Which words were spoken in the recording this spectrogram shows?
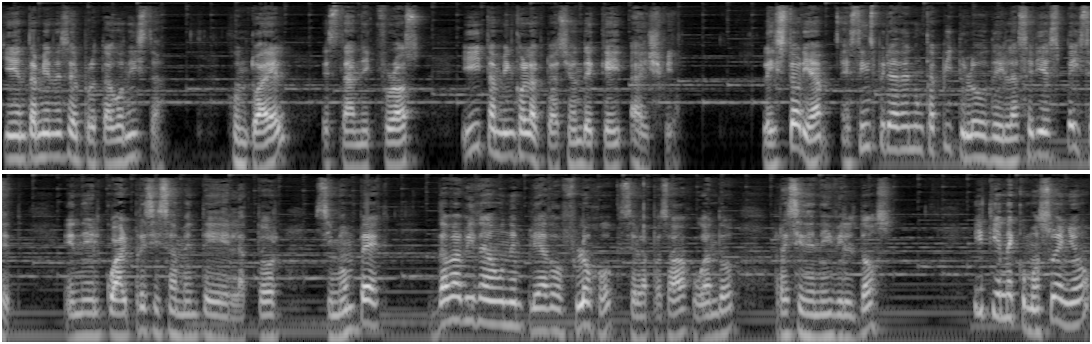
quien también es el protagonista. Junto a él está Nick Frost y también con la actuación de Kate Ashfield. La historia está inspirada en un capítulo de la serie Spaced, en el cual precisamente el actor Simon Pegg daba vida a un empleado flojo que se la pasaba jugando Resident Evil 2 y tiene como sueño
